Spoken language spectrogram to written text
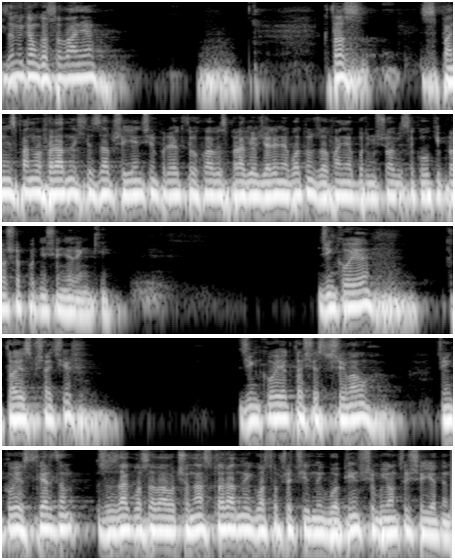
Zamykam głosowanie. Kto z, z Pań i z Panów Radnych jest za przyjęciem projektu uchwały w sprawie udzielenia wotum zaufania burmistrzowi Sokółki? Proszę o podniesienie ręki. Dziękuję. Kto jest przeciw? Dziękuję. Kto się wstrzymał? Dziękuję. Stwierdzam, że zagłosowało 13 radnych, głosów przeciwnych było 5, wstrzymujących się 1.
